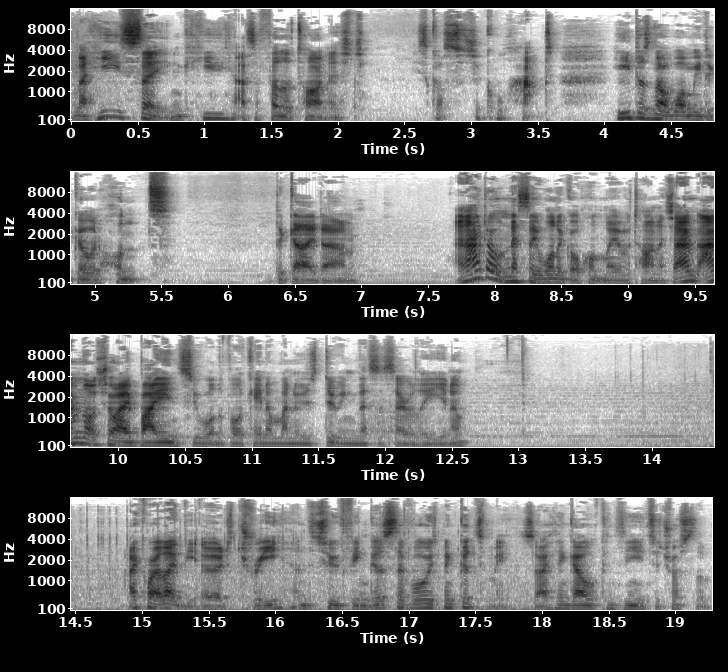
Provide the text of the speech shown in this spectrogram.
Now he's saying, he, as a fellow tarnished, he's got such a cool hat. He does not want me to go and hunt the guy down. And I don't necessarily want to go hunt my other tarnished. I'm, I'm not sure I buy into what the Volcano Manor is doing necessarily, you know? I quite like the Erdtree and the two fingers. They've always been good to me, so I think I will continue to trust them.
